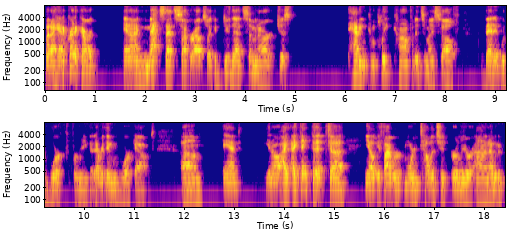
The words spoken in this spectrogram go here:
but I had a credit card and I maxed that sucker out so I could do that seminar just having complete confidence in myself that it would work for me, that everything would work out. Um, and, you know, I, I think that, uh, you know, if I were more intelligent earlier on, I would have,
